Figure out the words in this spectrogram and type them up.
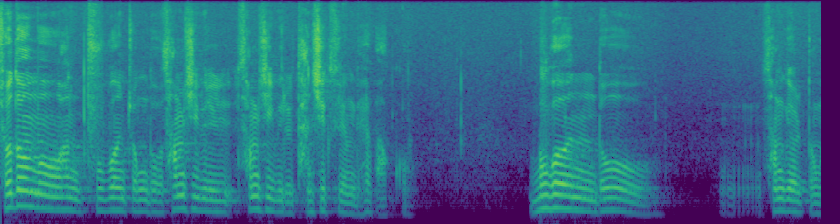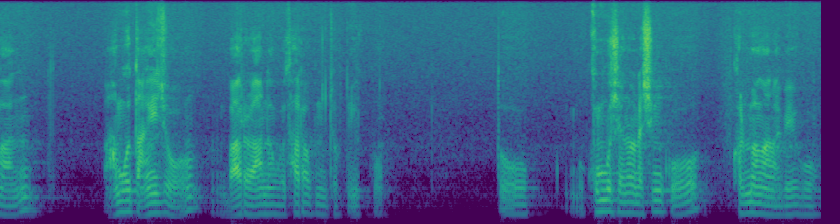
저도 뭐 한 두 번 정도 30일, 30일을 단식 수행도 해봤고 무건도 3개월 동안 아무것도 아니죠. 말을 안 하고 살아본 적도 있고 또뭐 고무신 하나 신고 걸망 하나 메고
